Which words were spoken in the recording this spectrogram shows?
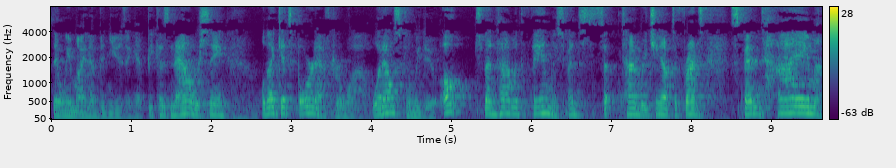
than we might have been using it because now we're seeing, well, that gets bored after a while. What else can we do? Oh, spend time with the family, spend time reaching out to friends, spend time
